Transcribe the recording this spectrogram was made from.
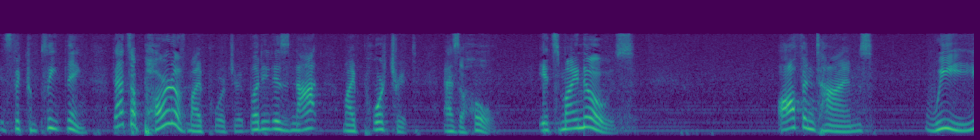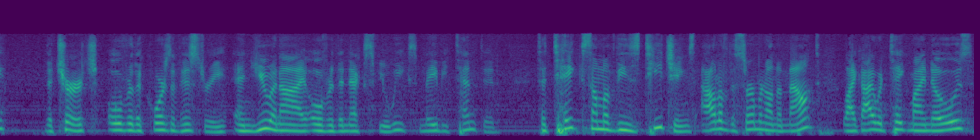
It's the complete thing. That's a part of my portrait, but it is not my portrait as a whole. It's my nose. Oftentimes, we, the church, over the course of history, and you and I over the next few weeks, may be tempted to take some of these teachings out of the Sermon on the Mount, like I would take my nose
